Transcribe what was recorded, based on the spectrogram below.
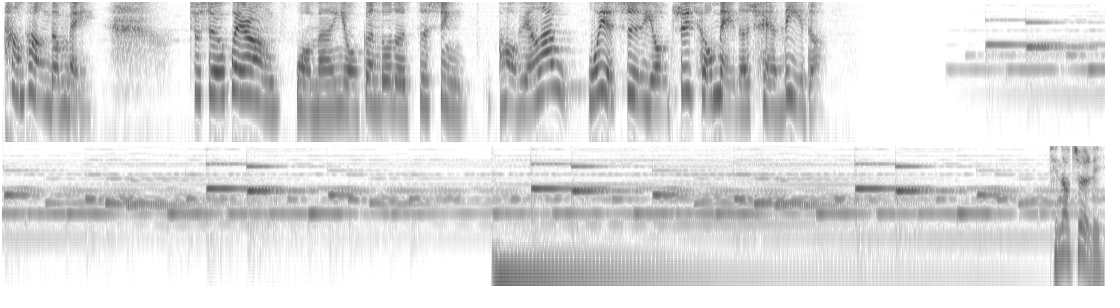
胖胖的美，就是会让我们有更多的自信。哦，原来我也是有追求美的权利的。听到这里，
